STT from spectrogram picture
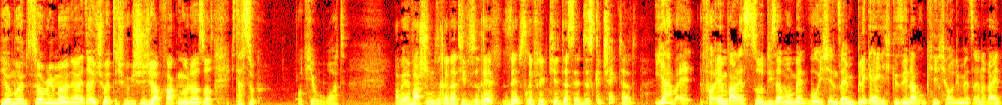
ja Mann, sorry Mann, Alter, ich wollte dich wirklich nicht abfacken oder so. Ich dachte so, okay, what? Aber er war schon relativ ref- selbstreflektiert, dass er das gecheckt hat. Ja, aber äh, vor allem war das so dieser Moment, wo ich in seinem Blick eigentlich gesehen habe, okay, ich hau dem jetzt eine rein.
